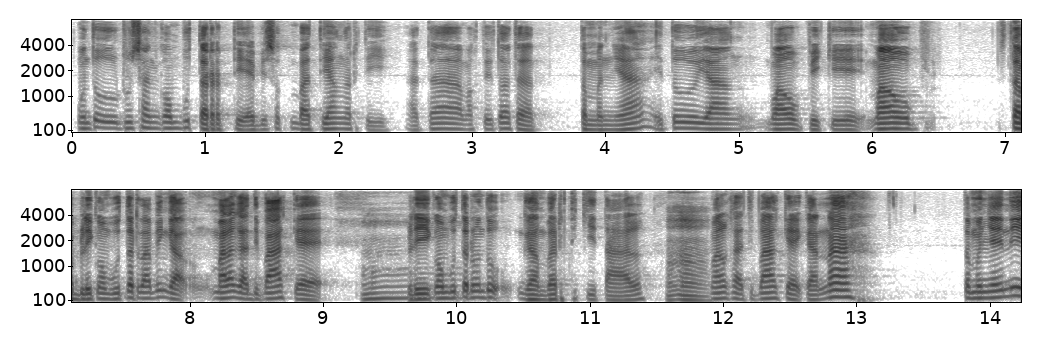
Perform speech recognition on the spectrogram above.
untuk urusan komputer di episode 4 dia ngerti. Ada waktu itu ada temennya itu yang mau bikin mau sudah beli komputer tapi nggak malah nggak dipakai. Oh. Beli komputer untuk gambar digital Heeh. malah nggak dipakai karena temennya ini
